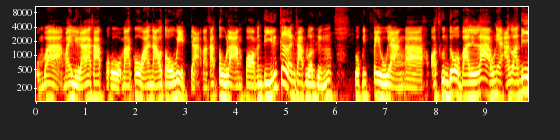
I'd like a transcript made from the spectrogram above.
ผมว่าไม่เหลือครับ โอ้โห มาโกอานาโตวิดจะมาคัตตูรามฟอร์มมันดีเหลือเกินครับ รวมถึงพวกมิดฟิลอย่างอ่าออสกุนโด บาเลล่าพวกเนี้ยอาราดี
